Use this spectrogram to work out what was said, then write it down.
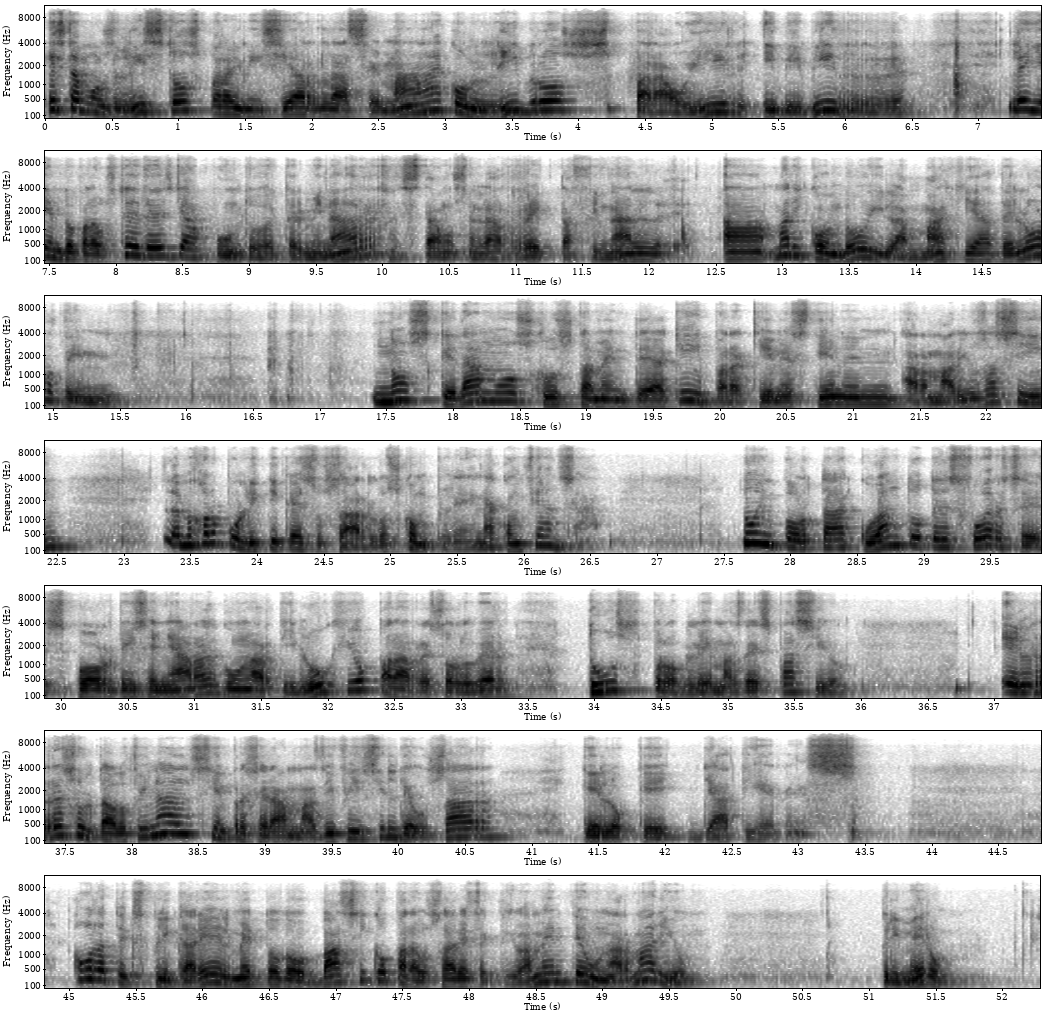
Estamos listos para iniciar la semana con libros para oír y vivir. Leyendo para ustedes, ya a punto de terminar, estamos en la recta final a Maricondo y la magia del orden. Nos quedamos justamente aquí. Para quienes tienen armarios así, la mejor política es usarlos con plena confianza. No importa cuánto te esfuerces por diseñar algún artilugio para resolver tus problemas de espacio. El resultado final siempre será más difícil de usar que lo que ya tienes. Ahora te explicaré el método básico para usar efectivamente un armario. Primero,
